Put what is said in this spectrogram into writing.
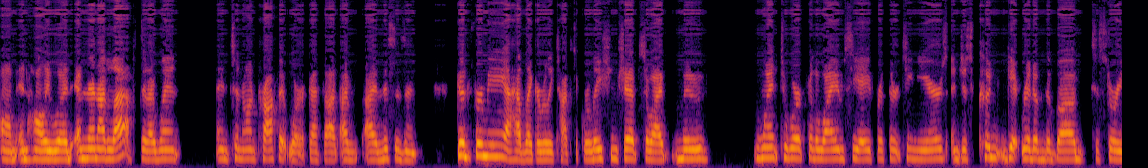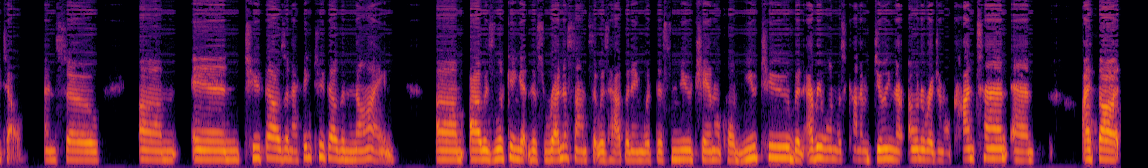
um, in Hollywood. And then I left and I went into nonprofit work. I thought I, I this isn't good for me. I had like a really toxic relationship. So I moved went to work for the YMCA for 13 years and just couldn't get rid of the bug to storytell. And so um, in 2000, I think 2009, um, I was looking at this renaissance that was happening with this new channel called YouTube and everyone was kind of doing their own original content. And I thought,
